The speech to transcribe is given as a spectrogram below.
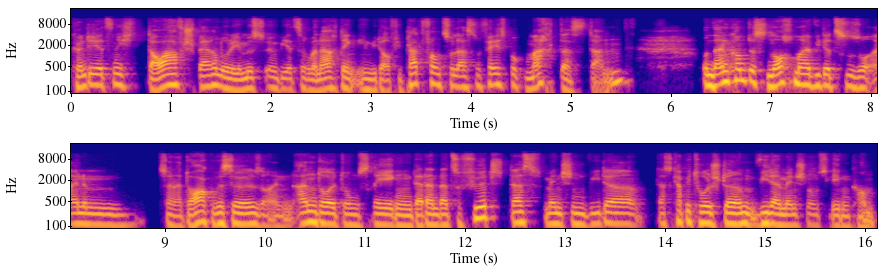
könnt ihr jetzt nicht dauerhaft sperren oder ihr müsst irgendwie jetzt darüber nachdenken, ihn wieder auf die Plattform zu lassen. Facebook macht das dann. Und dann kommt es nochmal wieder zu so einem, so einer Dog Whistle, so einem Andeutungsregen, der dann dazu führt, dass Menschen wieder das Kapitol stürmen, wieder Menschen ums Leben kommen.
